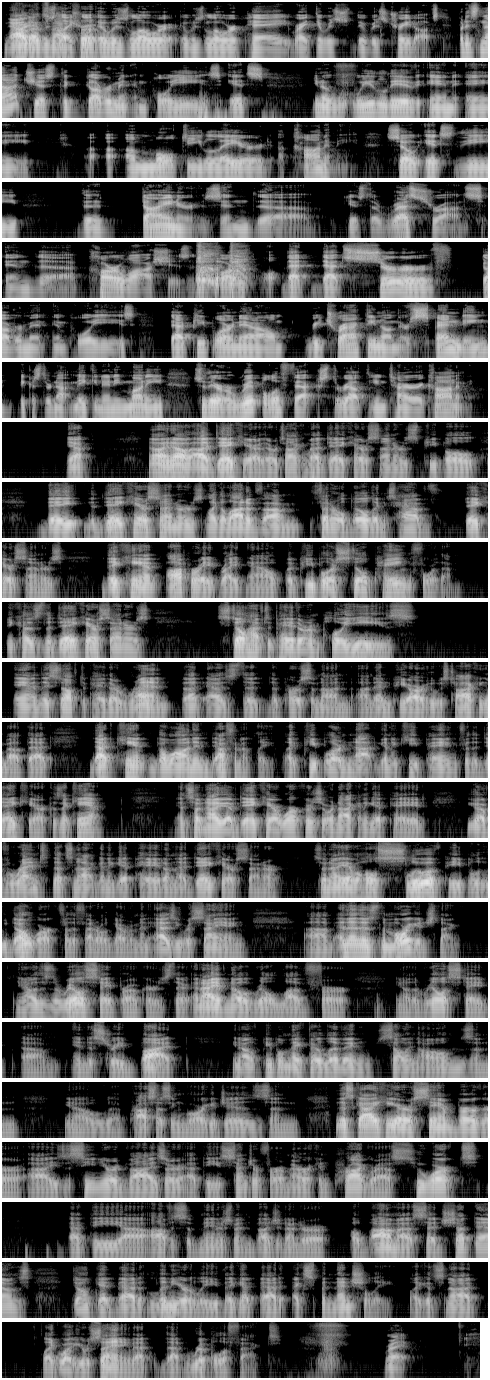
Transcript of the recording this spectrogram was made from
Now Right, that's not like true. it was lower it was lower pay right there was there was trade-offs but it's not just the government employees it's you know we live in a a, a multi-layered economy so it's the the diners and the yes the restaurants and the car washes and the bars that that serve government employees that people are now retracting on their spending because they're not making any money. So there are ripple effects throughout the entire economy. Yeah. No, I know. Uh, daycare. They were talking about daycare centers. People, they the daycare centers, like a lot of um, federal buildings, have daycare centers. They can't operate right now, but people are still paying for them because the daycare centers still have to pay their employees, and they still have to pay their rent. But as the the person on on NPR who was talking about that, that can't go on indefinitely. Like people are not going to keep paying for the daycare because they can't. And so now you have daycare workers who are not going to get paid. You have rent that's not going to get paid on that daycare center. So now you have a whole slew of people who don't work for the federal government, as you were saying. Um, and then there's the mortgage thing. You know, there's the real estate brokers there. And I have no real love for, you know, the real estate um, industry, but, you know, people make their living selling homes and, you know, uh, processing mortgages and this guy here, Sam Berger, uh, he's a senior advisor at the Center for American Progress, who worked at the uh, Office of Management and Budget under Obama, said shutdowns don't get bad linearly; they get bad exponentially. Like it's not like what you were saying that that ripple effect. Right.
